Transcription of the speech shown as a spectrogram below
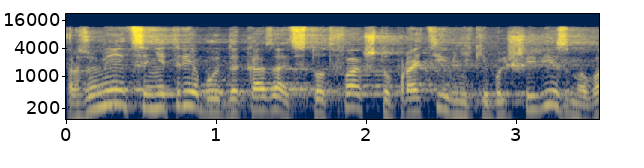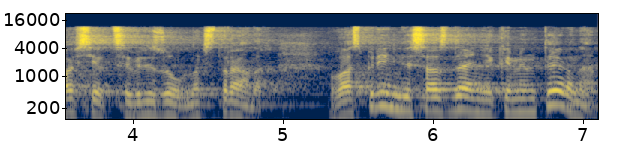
Разумеется, не требует доказательств тот факт, что противники большевизма во всех цивилизованных странах восприняли создание Коминтерна,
